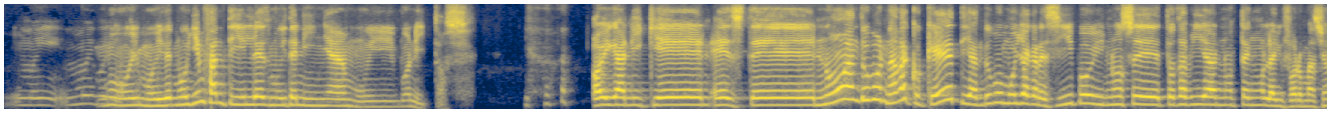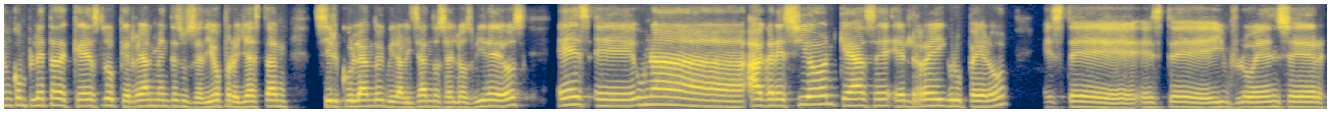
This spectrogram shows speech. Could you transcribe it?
Muy, muy, muy, muy, muy infantiles, muy de niña, muy bonitos. Oigan, ¿y quién? Este, no anduvo nada coquete y anduvo muy agresivo y no sé, todavía no tengo la información completa de qué es lo que realmente sucedió, pero ya están circulando y viralizándose los videos. Es eh, una agresión que hace el rey grupero, este, este influencer,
